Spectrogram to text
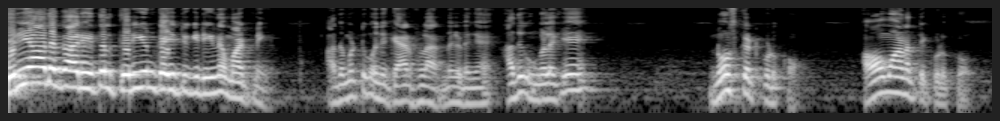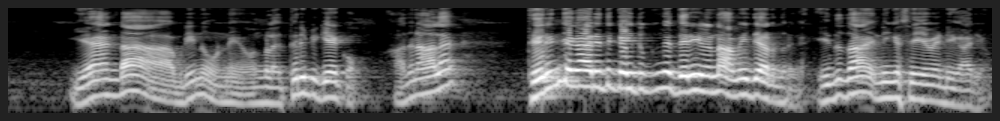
தெரியாத காரியத்தில் தெரியும் கை தூக்கிட்டிங்கன்னா மாட்டினீங்க. அது மட்டும் கொஞ்சம் கேர்ஃபுல்லாக இருந்துக்கிடுங்க. அது உங்களுக்கே நோஸ் கட் கொடுக்கும் அவமானத்தை கொடுக்கும். ஏண்டா அப்படின்னு உன்னை உங்களை திருப்பி கேட்கும். அதனால் தெரிஞ்ச காரியத்துக்கு கை தூக்குங்க தெரியலன்னா அமைதியாக இருந்துருங்க. இதுதான் நீங்கள் செய்ய வேண்டிய காரியம்.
